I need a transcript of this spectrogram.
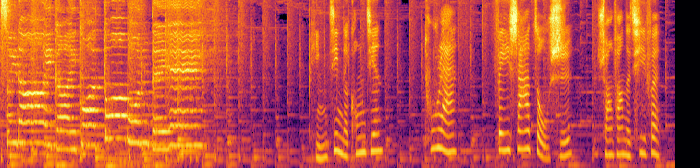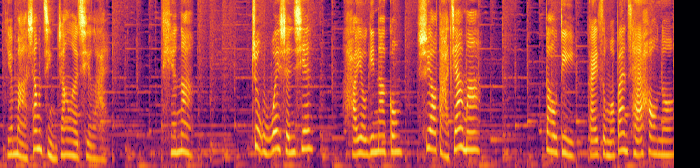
谁来解决平静的空间突然飞沙走石，双方的气氛也马上紧张了起来。天哪！这五位神仙还有伊娜公是要打架吗？到底？该怎么办才好呢？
